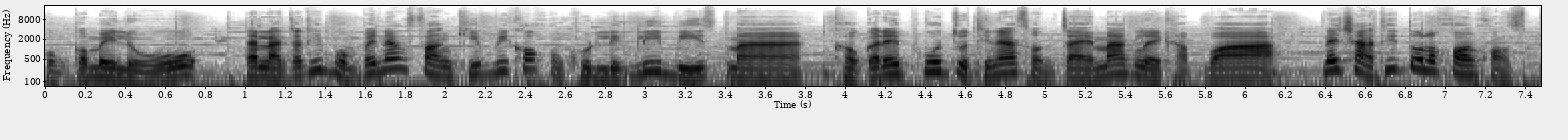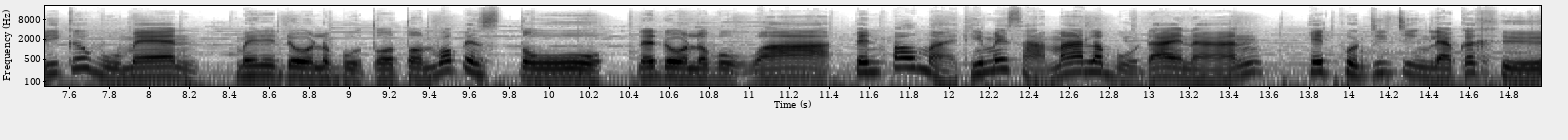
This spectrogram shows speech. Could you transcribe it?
ผมก็ไม่รู้ แต่หลังจากที่ผมไปนั่งฟังคลิปวิเคราะห์ของคุณ Legally Beast มา เขาก็ได้พูดจุดที่น่าสนใจมากเลยครับว่า ในฉากที่ตัวละครของ Speaker Woman ไม่ได้โดนระบุตัวตนว่าเป็นศัตรูและโดนระบุว่าเป็นเป้าหมายที่ไม่สามารถระบุได้นั้น เหตุผลจริง ๆ แล้วก็คือ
